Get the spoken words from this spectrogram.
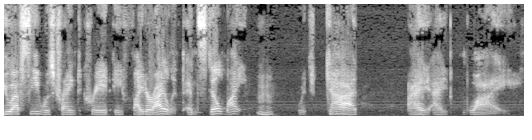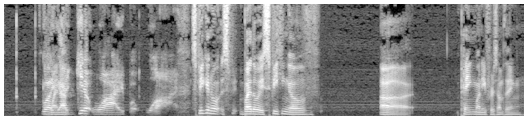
UFC was trying to create a fighter island and still might hmm which God, I, I, why? Why Like, not? I get why, but why? Speaking of, by the way, speaking of, uh, paying money for something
